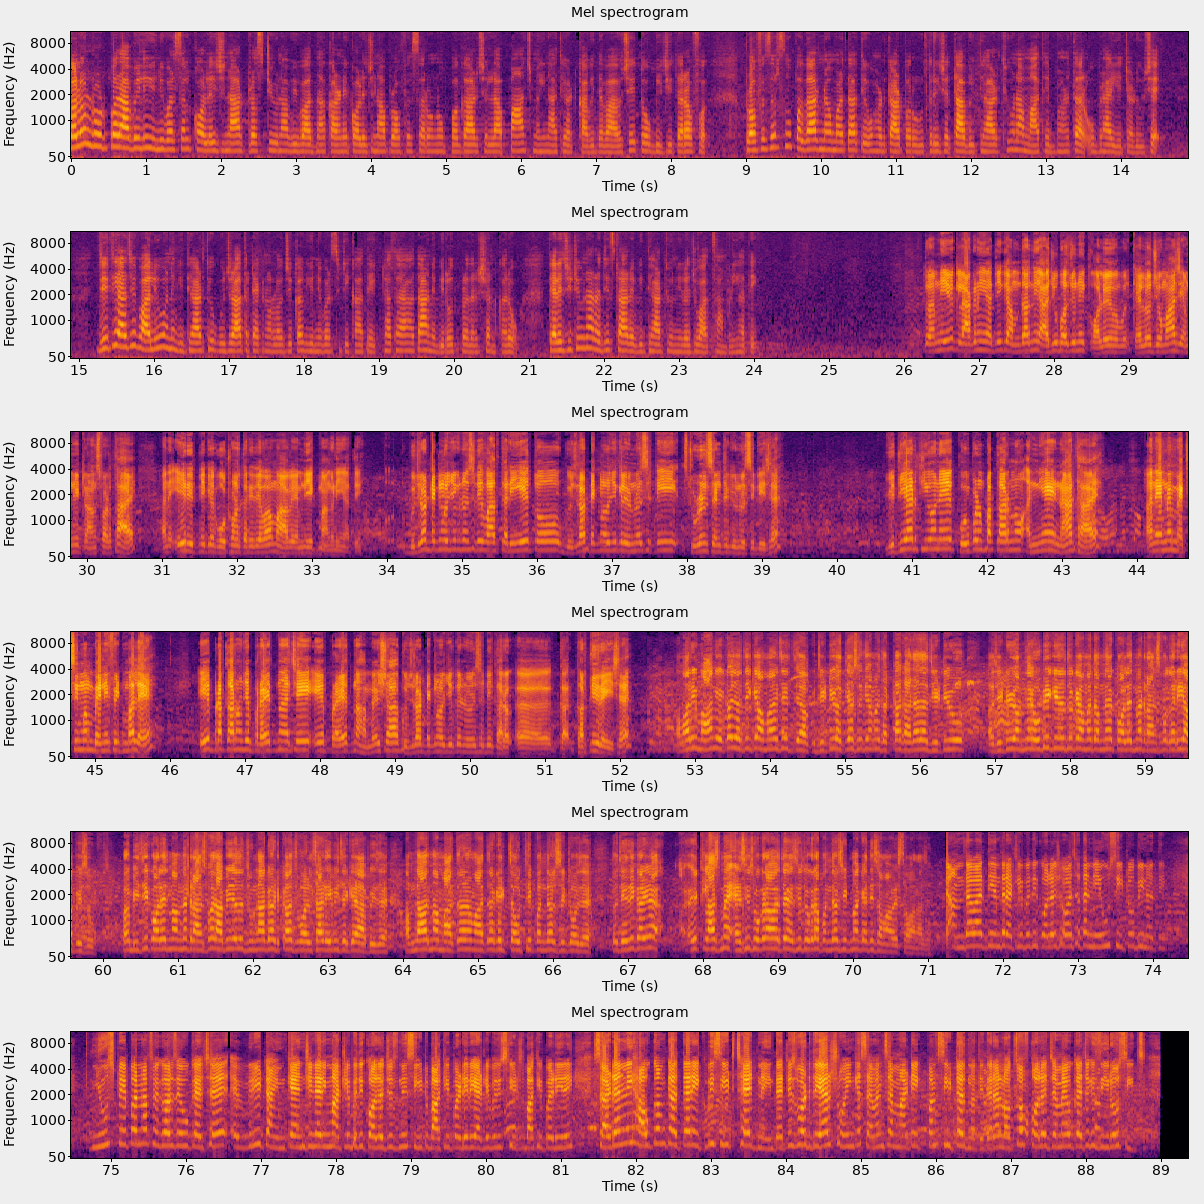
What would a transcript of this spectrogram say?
Kalol road પર આવેલી universal કોલેજના ટ્રસ્ટીઓના વિવાદના કારણે કોલેજના પ્રોફેસરોનો પગાર છેલ્લા પાંચ મહિનાથી અટકાવી દેવાયો છે. તો બીજી તરફ, પ્રોફેસર્સનો પગાર ન મળતા તેઓ હડતાળ પર ઉતરી જતા વિદ્યાર્થીઓના માથે ભણતર ઉભરાઈએ ચડ્યું છે. જેથી આજે વાલીઓ અને વિદ્યાર્થીઓ ગુજરાત ટેકનોલોજીકલ યુનિવર્સિટી ખાતે એકઠા થયા હતા અને વિરોધ પ્રદર્શન કર્યો. ત્યારે જીટીયુના રજિસ્ટ્રારે વિદ્યાર્થીઓની રજૂઆત સાંભળી હતી. તો એમની એવી લાગણી હતી કે અમદાવાદની આજુબાજુની કોલે- કોલેજોમાં જ એમની ટ્રાન્સફર થાય અને એ રીતની કે ગોઠવણ કરી દેવામાં આવે એમની એક માંગણી હતી. ગુજરાત ટેકનોલોજી યુનિવર્સિટી વાત કરીએ તો Gujarat technological university student centric university છે. વિદ્યાર્થીઓને કોઈ પણ પ્રકારનો અન્યાય ના થાય અને એમને મેક્સિમમ બેનિફિટ મળે, એ પ્રકારનો જે પ્રયત્ન છે, એ પ્રયત્ન હંમેશા ગુજરાત ટેકનોલોજીકલ યુનિવર્સિટી કરતી રહી છે. અમારી માંગ એક જ હતી કે અમારે જે જીટીયુ અત્યાર સુધી અમે ધક્કા ખાધા હતા જીટીયુ જીટીયુ અમને એવું બી કીધું હતું કે અમે તમને કોલેજમાં ટ્રાન્સફર કરી આપીશું. પણ બીજી કોલેજમાં અમને ટ્રાન્સફર આપી છે તો જુનાગઢ, કચ્છ, વલસાડ એવી જગ્યાએ આપી છે. અમદાવાદમાં માત્ર માત્ર કંઈક ચૌદથી પંદર સીટો છે. તો જેથી કરીને એક ક્લાસમાં એસી છોકરા હોય તો એસી છોકરા પંદર સીટમાં ક્યાંથી સમાવેશ થવાના છે? અમદાવાદની અંદર આટલી બધી કોલેજ હોવા છતાં નેવું સીટો બી નથી. ન્યૂઝપેપરના ફિગર્સ એવું કહે છે એવરી ટાઈમ કે એન્જિનિયરિંગમાં આટલી બધી કોલેજીસની સીટ બાકી પડી રહી, આટલી બધી સીટ્સ બાકી પડી રહી. સડનલી હાઉ કમ કે અત્યારે એક બી સીટ છે જ નહીં? That is what they are showing કે સેવન સેમ માટે એક પણ સીટ જ નથી. There are lots of college જેમાં એવું કહે છે કે ઝીરો સીટ્સ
